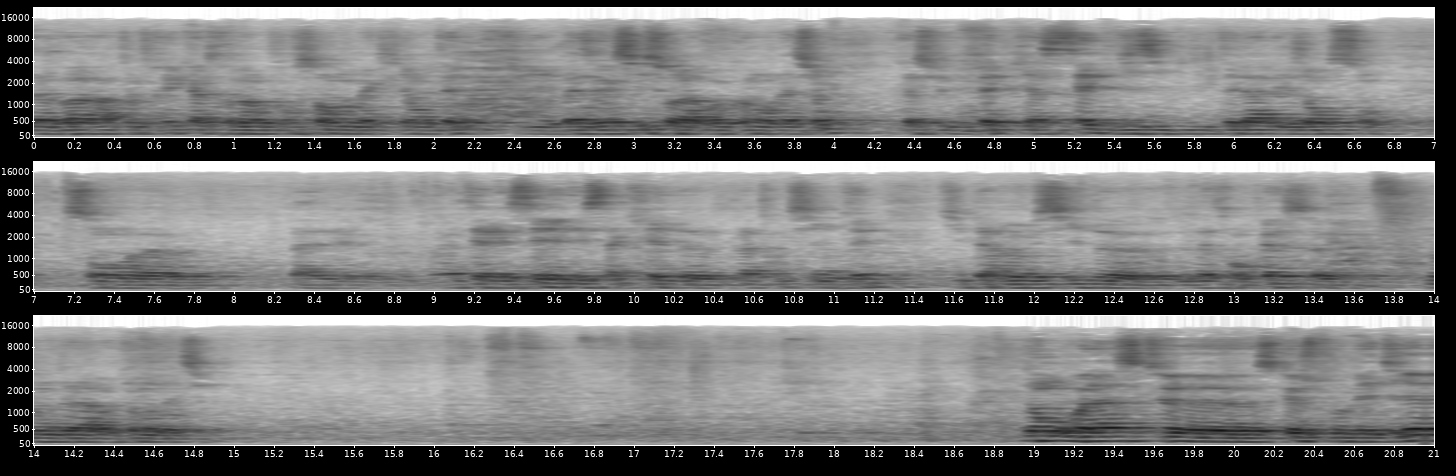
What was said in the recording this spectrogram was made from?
d'avoir à peu près 80% de ma clientèle qui est basée aussi sur la recommandation parce que du fait qu'il y a cette visibilité-là, les gens sont, sont euh, bah, intéressés et ça crée de, la proximité qui permet aussi de, mettre en place euh, donc de la recommandation. Donc voilà ce que, je pouvais dire.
